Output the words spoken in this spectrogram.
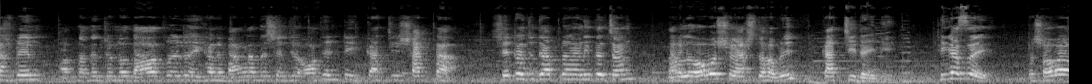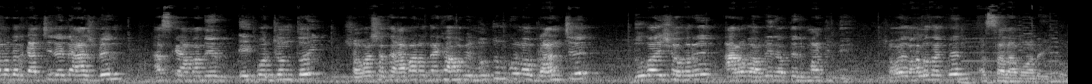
আসবেন, আপনাদের জন্য দাওয়াত রইল এখানে বাংলাদেশের যে অথেন্টিক কাচ্চির শাকটা, সেটা যদি আপনারা নিতে চান, তাহলে অবশ্যই আসতে হবে কাচ্চি ডাইনে। ঠিক আছে? তো সবাই আমাদের কাচ্চি ডাইনে আসবেন। আজকে আমাদের এই পর্যন্তই। সবার সাথে আবারও দেখা হবে নতুন কোনো ব্রাঞ্চে, দুবাই শহরে, আরব আমিরাতের মাটিতে। সবাই ভালো থাকবেন। আসসালামু আলাইকুম।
